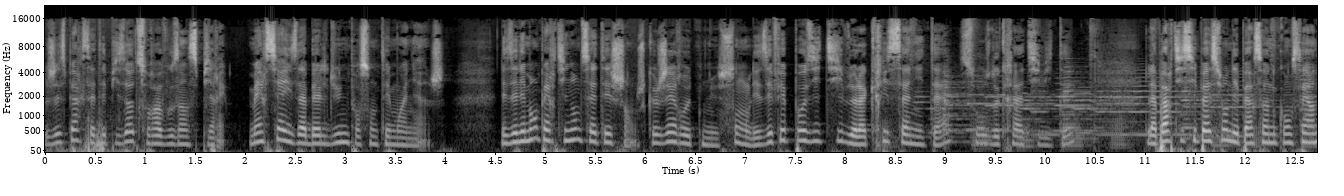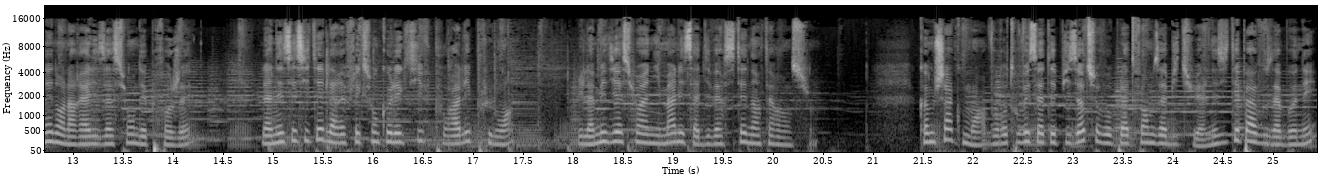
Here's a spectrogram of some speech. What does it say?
J'espère que cet épisode saura vous inspirer. Merci à Isabelle Dune pour son témoignage. Les éléments pertinents de cet échange que j'ai retenus sont les effets positifs de la crise sanitaire, source de créativité, la participation des personnes concernées dans la réalisation des projets, la nécessité de la réflexion collective pour aller plus loin, et la médiation animale et sa diversité d'intervention. Comme chaque mois, vous retrouvez cet épisode sur vos plateformes habituelles. N'hésitez pas à vous abonner.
